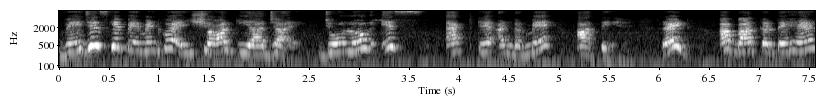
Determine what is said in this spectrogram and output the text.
वेजेस के पेमेंट को इंश्योर किया जाए, जो लोग इस एक्ट के अंडर में आते हैं। राइट अब बात करते हैं,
